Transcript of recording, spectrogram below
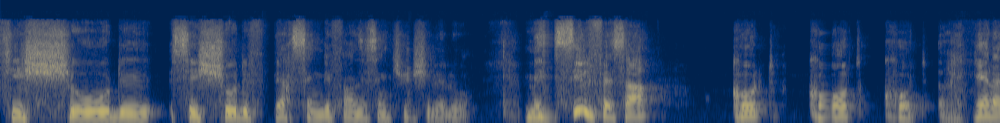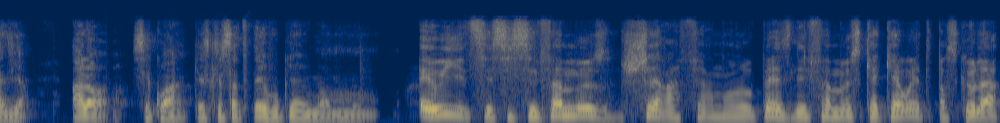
C'est chaud, de, chaud de faire cinq défenses et cinq tués chez les lourds. Mais s'il fait ça, côte côte, côte. Rien à dire. Alors, c'est quoi? Qu'est-ce que ça t'a évoqué Eh oui, c'est ces fameuses, chères à Fernand Lopez, les fameuses cacahuètes. Parce que là,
